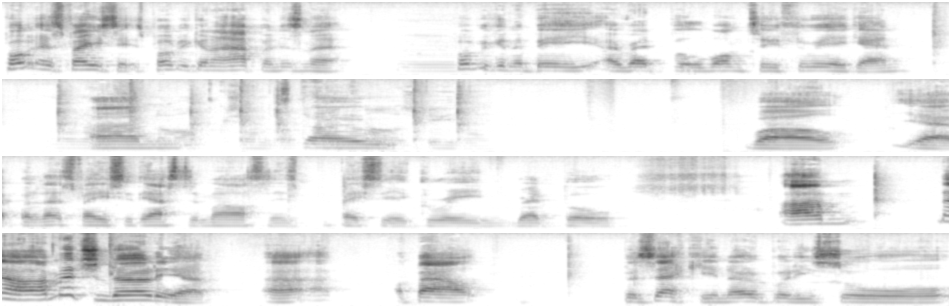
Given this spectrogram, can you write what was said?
Probably, let's face it, it's probably going to happen, isn't it? Mm, Probably going to be a Red Bull one, two, three again. no, no, um, not, 'cause you haven't three so- cars. Well, yeah, but let's face it, the Aston Martin is basically a green Red Bull. Um, now, I mentioned earlier uh, about Bezzecchi. Nobody saw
